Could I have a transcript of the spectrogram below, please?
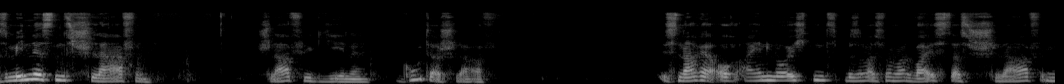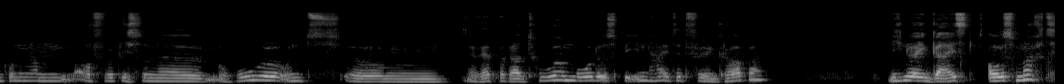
Also mindestens schlafen, Schlafhygiene, guter Schlaf ist nachher auch einleuchtend, besonders wenn man weiß, dass Schlaf im Grunde genommen auch wirklich so eine Ruhe- und ähm, Reparaturmodus beinhaltet für den Körper. Nicht nur den Geist ausmacht,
